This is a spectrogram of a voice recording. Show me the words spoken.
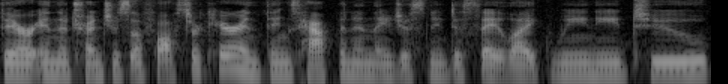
they're in the trenches of foster care and things happen and they just need to say like we need to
